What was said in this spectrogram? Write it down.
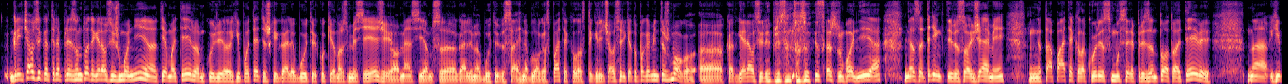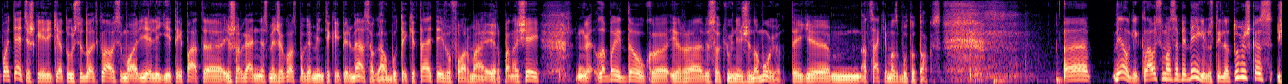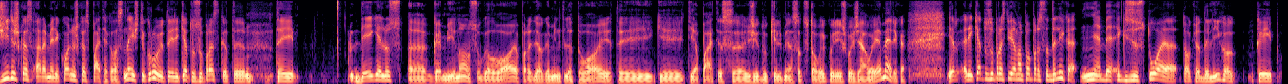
Greičiausiai, kad reprezentuoti geriausiai žmoniją tiem ateiviam, kurie hipotetiškai gali būti kokie nors mesiežiai, o mes jiems e, galime būti visai neblogas patiekalas, tai greičiausiai reikėtų pagaminti žmogų, e, kad geriausiai reprezentuotų visą žmoniją, nes atrinkti visoje žemėje tą patiekalą, kuris mūsų reprezentuotų ateiviai, na, hipotetiškai reikėtų užsiduoti klausimą, ar jie lygiai taip pat e, iš organinės medžiagos pagaminti kaip ir mes, o galbūt tai kita ateivių forma ir panašiai. Labai daug yra visų visokių nežinomųjų. Taigi atsakymas būtų toks. Uh, Vėlgi, klausimas apie beigelius. Tai lietuviškas, žydiškas ar amerikoniškas patiekalas. Na, iš tikrųjų, tai reikėtų suprasti, kad e, tai beigelius uh, gamino, sugalvojo, pradėjo gaminti Lietuvoje, taigi tie patys žydų kilmės atstovai, kurie išvažiavo į Ameriką. Ir reikėtų suprasti vieną paprastą dalyką. Nebeegzistuoja tokio dalyko kaip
